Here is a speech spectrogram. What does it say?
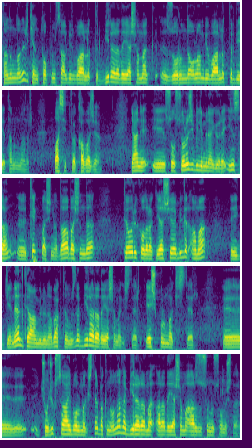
tanımlanırken toplumsal bir varlıktır. Bir arada yaşamak e, zorunda olan bir varlıktır diye tanımlanır. Basit ve kabaca. Yani e, sosyoloji bilimine göre insan e, tek başına dağ başında teorik olarak yaşayabilir ama e, genel teamülüne baktığımızda bir arada yaşamak ister, eş bulmak ister, e, çocuk sahibi olmak ister. Bakın onlar da bir arama, arada yaşama arzusunun sonuçları.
